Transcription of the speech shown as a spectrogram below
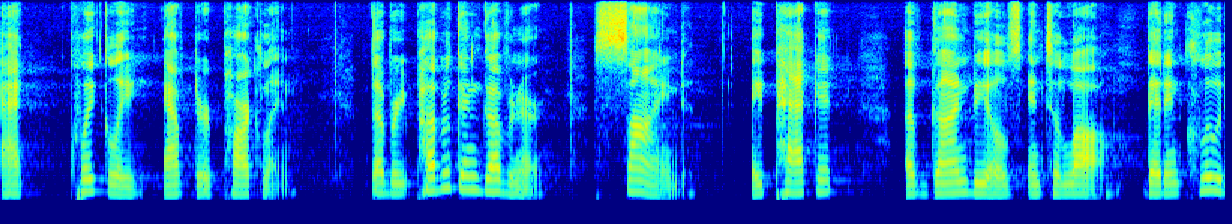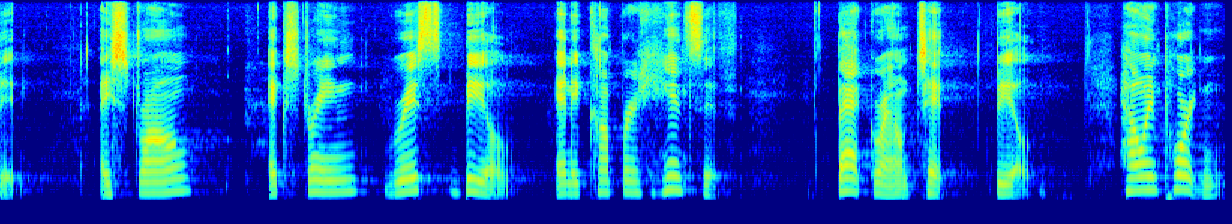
act quickly after Parkland. The Republican governor signed a packet of gun bills into law that included a strong extreme risk bill and a comprehensive background check bill. How important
